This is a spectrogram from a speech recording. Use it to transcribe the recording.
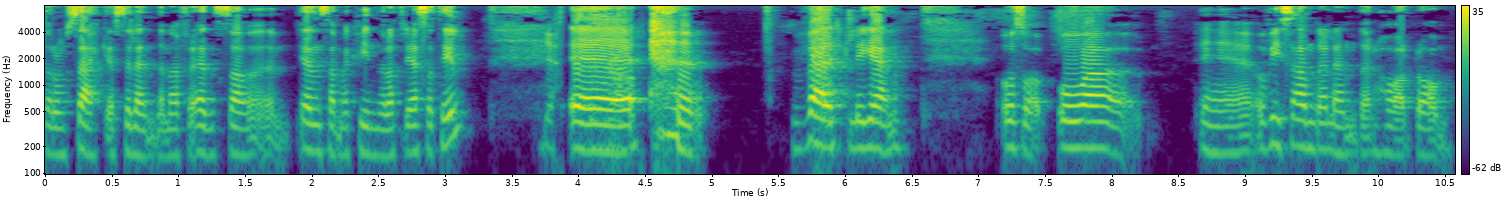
av de säkraste länderna för ensam, ensamma kvinnor att resa till. Eh, verkligen. Och, så. Och, eh, och vissa andra länder har de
